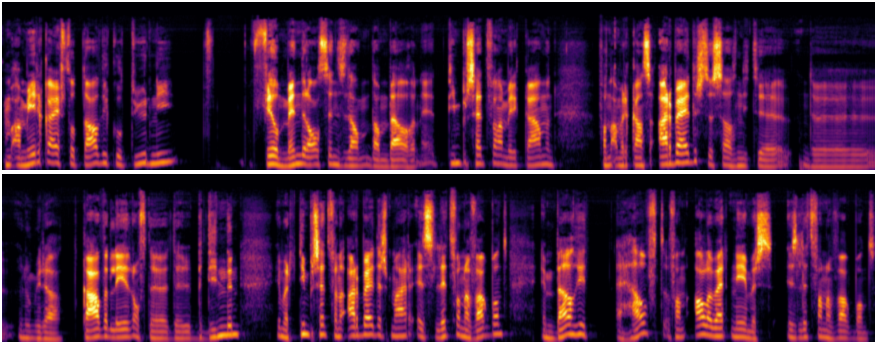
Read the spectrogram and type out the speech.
Maar Amerika heeft totaal die cultuur niet, veel minder al sinds dan, dan België. Hè. 10% van Amerikanen, van de Amerikaanse arbeiders, dus zelfs niet de, de hoe noem je dat, kaderleden of de, de bedienden, ja, maar 10% van de arbeiders maar is lid van een vakbond. In België, de helft van alle werknemers is lid van een vakbond.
